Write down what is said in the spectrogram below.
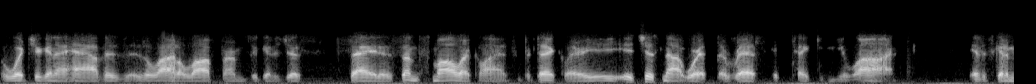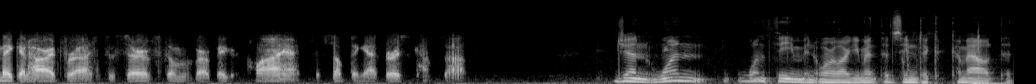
what you're going to have is, is a lot of law firms are going to just say to some smaller clients in particular, it's just not worth the risk of taking you on if it's going to make it hard for us to serve some of our bigger clients if something adverse comes up. Jen, one one theme in oral argument that seemed to come out that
